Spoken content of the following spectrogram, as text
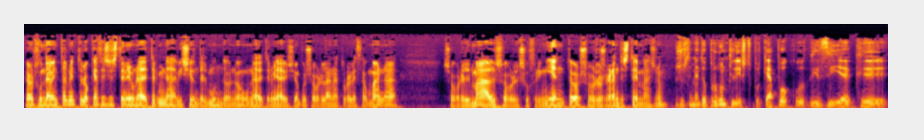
Pero fundamentalmente lo que haces es tener una determinada visión del mundo, ¿no? Una determinada visión pues, sobre la naturaleza humana, sobre el mal, sobre el sufrimiento, sobre los grandes temas, ¿no? Justamente, eu pergunto-lhe isto porque há pouco dizia que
